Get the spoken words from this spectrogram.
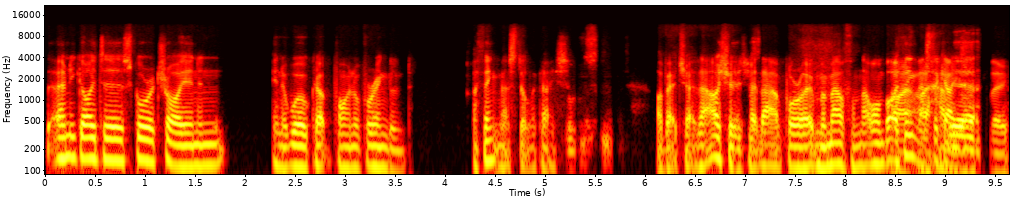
The only guy to score a try in in, in a World Cup final for England. I think that's still the case. I better check that. I should have checked that out before I opened my mouth on that one, but I, think that's the case. Yeah. got a clue.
